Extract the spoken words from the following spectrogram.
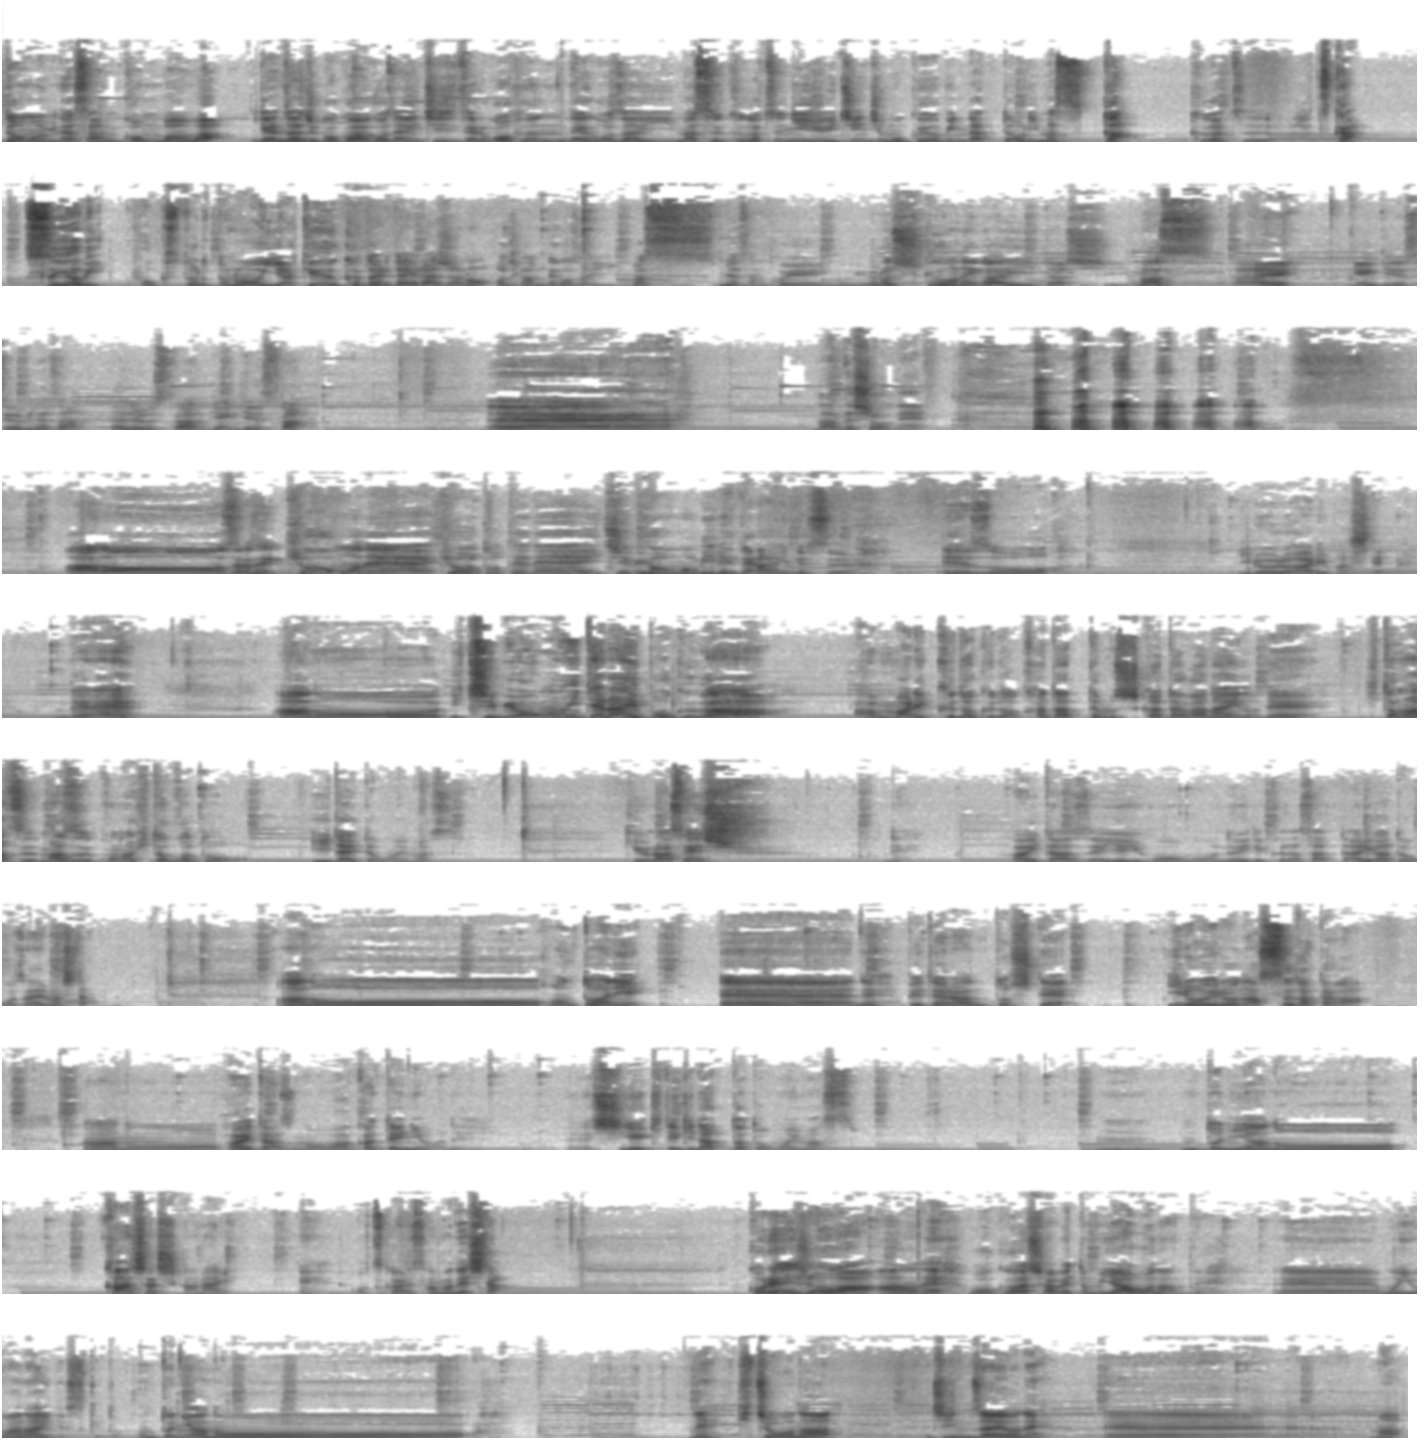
どうも皆さんこんばんは。現在時刻は午前1時05分でございます。9月21日木曜日になっておりますが9月20日水曜日フォックストロットの野球語りたいラジオのお時間でございます。皆さん今宵もよろしくお願いいたします。はい。元気ですよ皆さん。大丈夫ですか？元気ですか？えー、なんでしょうね。あのー、すいません。今日もね今日とてね1秒も見れてないんです。映像を。いろいろありまして。でねあの、1秒も見てない僕があんまりくどくど語っても仕方がないのでひとまずまずこの一言を言いたいと思います。木村選手、ね、ファイターズでユニフォームを脱いでくださってありがとうございました。あのー、本当に、えー、ね、ベテランとしていろいろな姿が、あのー、ファイターズの若手にはね刺激的だったと思います。うん本当にあの感謝しかない、ね、お疲れ様でした。これ以上はあのね僕が喋っても野暮なんで、えー、もう言わないですけど本当にあのー、ね貴重な人材をね、えー、まあ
